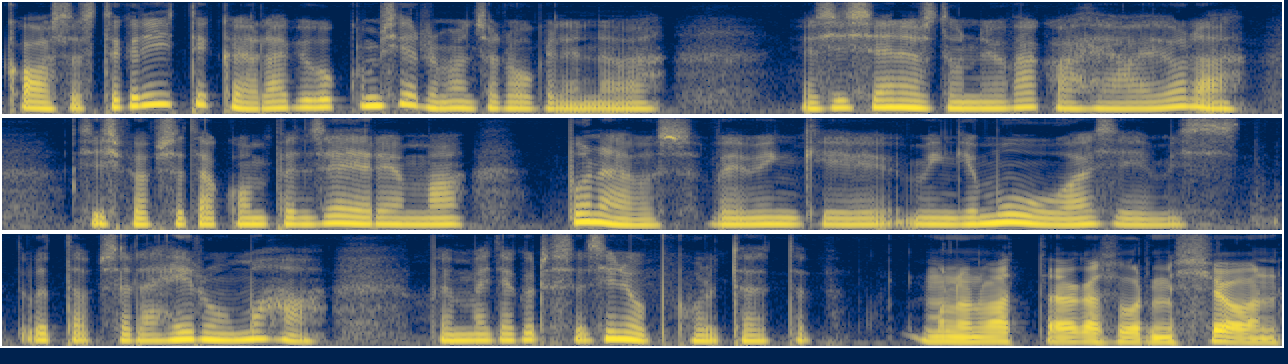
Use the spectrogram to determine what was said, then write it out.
kaaslaste kriitika ja läbikukkumishirm, on see loogiline või? ja siis see enesetunne ju väga hea ei ole. siis peab seda kompenseerima põnevus või mingi, mingi muu asi, mis võtab selle hirmu maha või ma ei tea, kuidas see sinu puhul töötab? mul on vaata väga suur missioon,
